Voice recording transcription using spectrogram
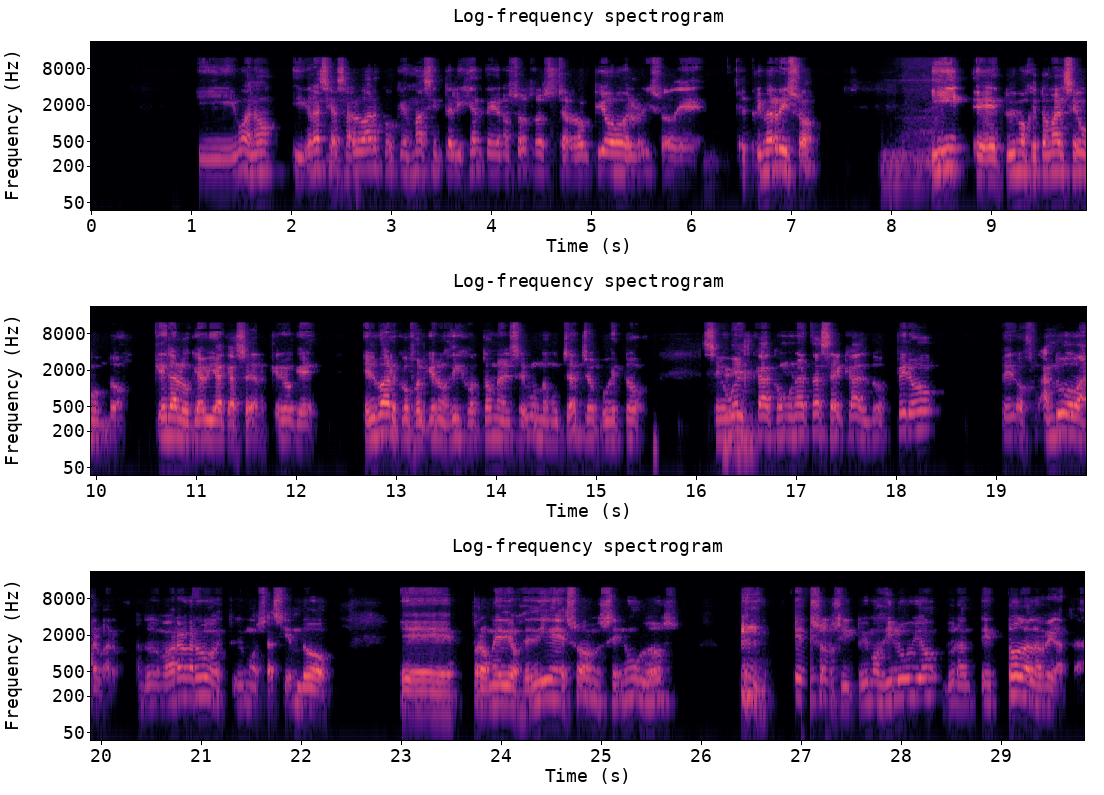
Y bueno, y gracias al barco que es más inteligente que nosotros, se rompió el rizo de, el primer rizo y eh, tuvimos que tomar el segundo, que era lo que había que hacer. Creo que el barco fue el que nos dijo, tomen el segundo muchacho, porque esto se vuelca como una taza de caldo, pero, pero anduvo bárbaro, anduvo bárbaro, estuvimos haciendo eh, promedios de 10, 11 nudos, eso sí, tuvimos diluvio durante toda la regata.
